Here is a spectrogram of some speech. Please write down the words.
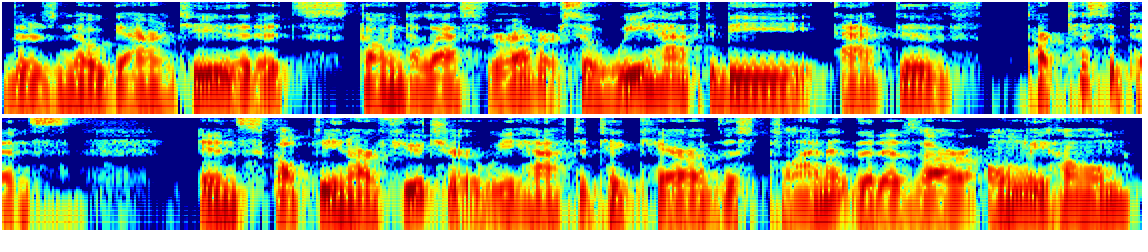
there's no guarantee that it's going to last forever. So we have to be active participants in sculpting our future. We have to take care of this planet that is our only home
